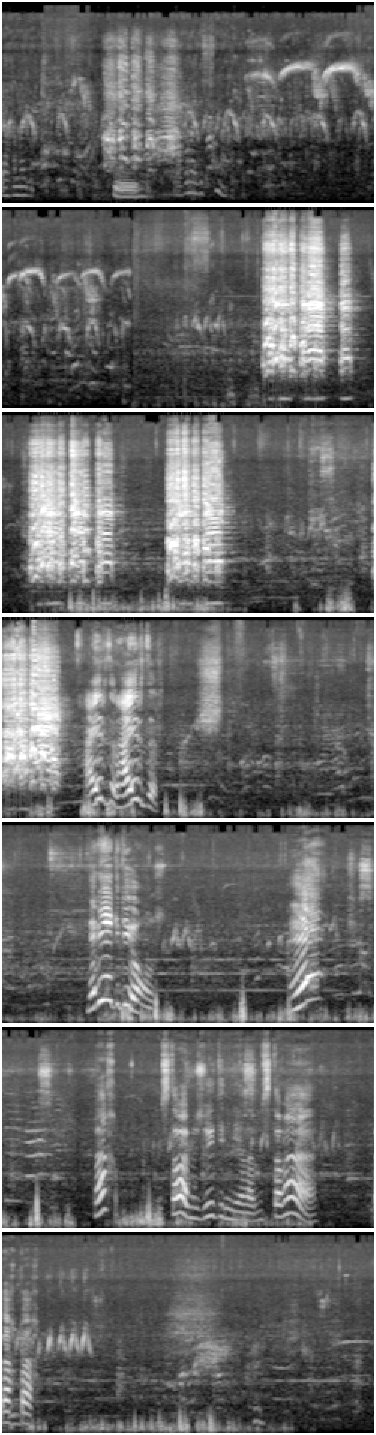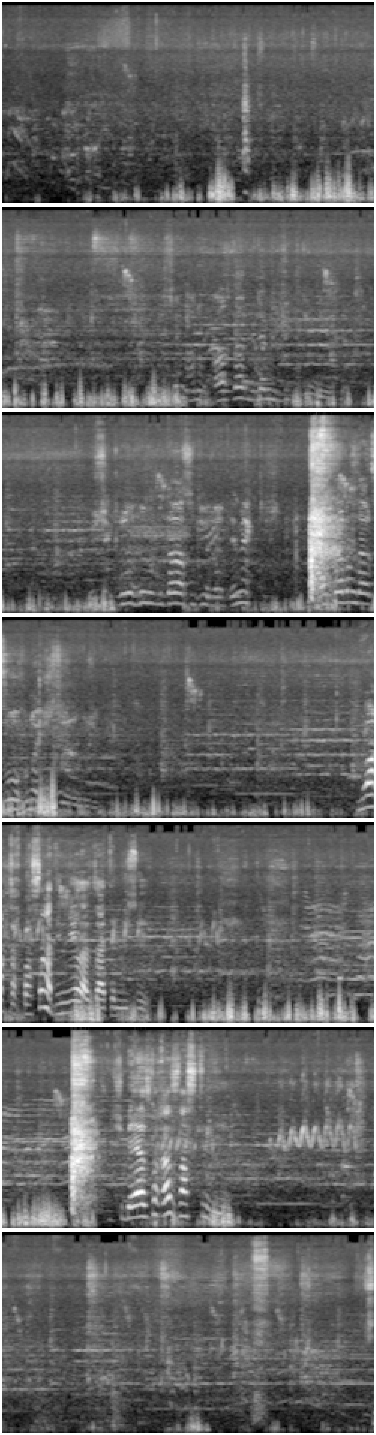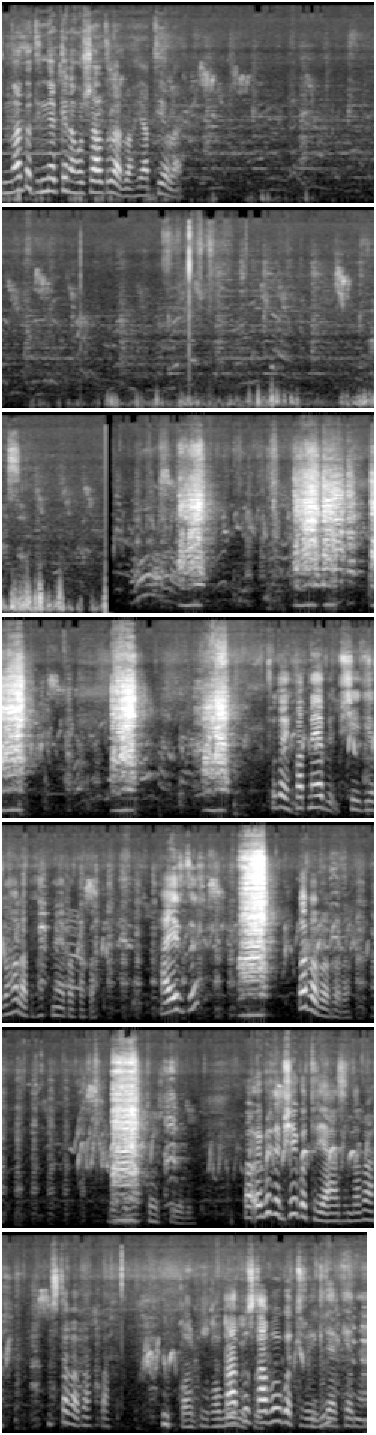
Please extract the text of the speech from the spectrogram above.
Yakına gidecek. Hmm. Gitsene. Hayırdır, hayırdır. Nereye gidiyorsunuz? He? Bak, Mustafa müziği dinliyorlar. Mustafa. Bak bak. Bile müzik dinliyor. Müzik ruhun gıdası diyorlar. Demek ki da ruhuna işliyor müzik. Muhakkak baksana dinliyorlar zaten müziği. Şu beyazlı kaz nasıl dinliyor? Şunlar da dinlerken hoşaldılar bak yatıyorlar. Şu da Fatma'ya bir şey diyor hala Fatma'ya bak bak bak. Hayırdır? Baba baba baba. Bak öbürü de bir şey götürüyor ağzında bak. Mustafa bak bak. Karpuz kabuğu Karpuz götür. kabuğu götürüyor giderken.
